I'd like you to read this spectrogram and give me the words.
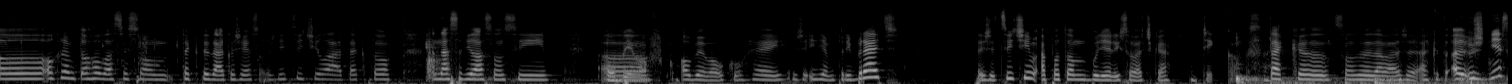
uh, okrem toho vlastne som, tak teda akože ja som vždy cvičila a takto. Nasadila som si uh, objemovku. objemovku, hej, že idem pribrať Takže cvičím a potom bude rysovačka. Ty. Tak uh, som zvedavá, že ako to... A už dnes,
